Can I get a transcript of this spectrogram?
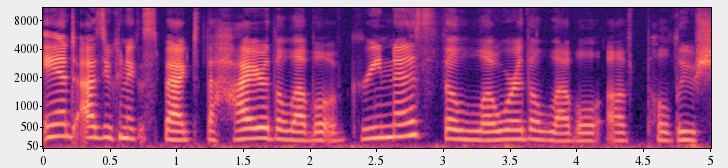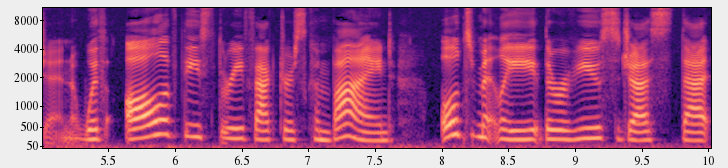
And as you can expect, the higher the level of greenness, the lower the level of pollution. With all of these three factors combined, ultimately, the review suggests that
